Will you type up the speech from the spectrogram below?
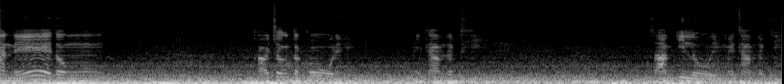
นั่นนี่ตรงเขาช่องตะโกนี่ไม่ทำสักทีสามกิโลไม่ทำสักที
